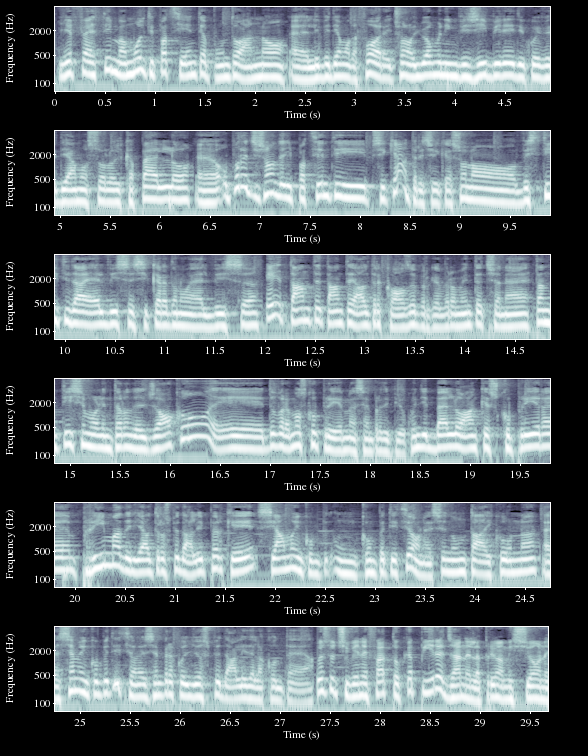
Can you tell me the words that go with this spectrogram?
gli effetti, ma molti pazienti appunto hanno, eh, li vediamo da fuori, ci sono gli uomini invisibili di cui vediamo solo il cappello, eh, oppure ci sono degli pazienti psichiatrici che sono vestiti da Elvis e si credono Elvis e tante tante altre cose perché veramente ce n'è tantissimo all'interno del gioco e dovremo scoprirne sempre di più. Quindi il bello anche scoprire prima degli altri ospedali perché siamo in, comp- in competizione, essendo un tycoon, eh, siamo in competizione sempre con gli ospedali della contea. Questo ci viene fatto capire già nella prima missione,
